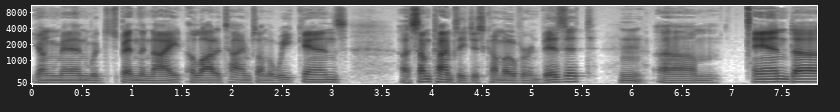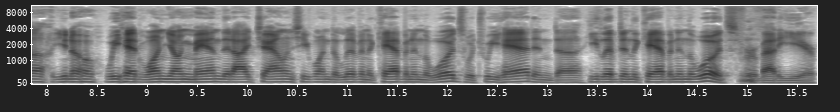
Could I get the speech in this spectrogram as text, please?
young men would spend the night, a lot of times on the weekends. Uh, sometimes they just come over and visit. Um, and, uh, you know, we had one young man that I challenged. He wanted to live in a cabin in the woods, which we had, and uh, he lived in the cabin in the woods for about a year.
